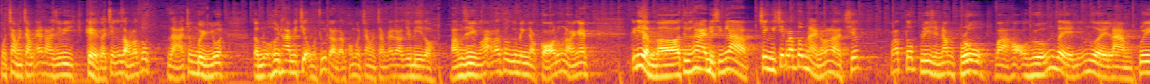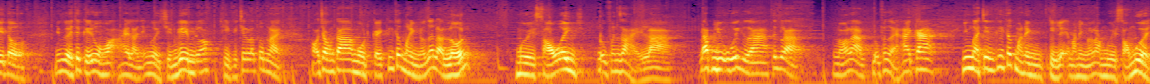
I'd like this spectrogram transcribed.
100% sRGB kể cả những dòng laptop giá trung bình luôn. Tầm độ hơn 20 triệu một chút là đã có 100% sRGB rồi. Làm gì có hãng laptop gaming nào có đúng không nào anh em? Cái điểm uh, thứ hai thì chính là trên cái chiếc laptop này nó là chiếc laptop Legion 5 Pro và họ hướng về những người làm creator, những người thiết kế đồ họa hay là những người chiến game nữa. Thì cái chiếc laptop này, họ cho chúng ta một cái kích thước màn hình nó rất là lớn 16 inch, độ phân giải là WXGA tức là nó là độ phân giải 2K nhưng mà trên kích thước màn hình, tỷ lệ màn hình nó là 16 10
